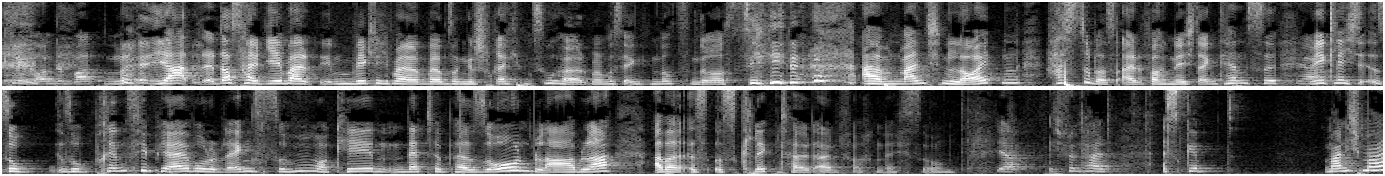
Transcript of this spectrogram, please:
Click on the button. Ja, dass halt jemand wirklich mal bei unseren Gesprächen zuhört. Man muss irgendeinen Nutzen daraus ziehen. Aber mit manchen Leuten hast du das einfach nicht. Dann kennst du ja. wirklich so, so prinzipiell, wo du denkst, so, hm, okay, nette Person, bla bla. Aber es, es klickt halt einfach einfach nicht so. Ja, ich finde halt, es gibt manchmal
